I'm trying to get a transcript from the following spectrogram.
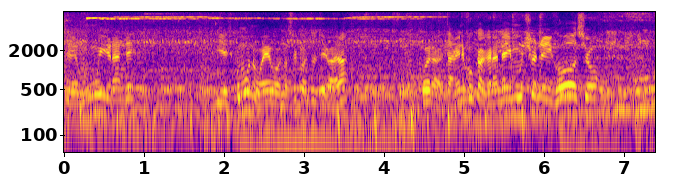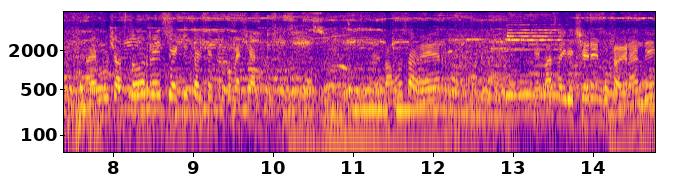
se ve muy grande y es como nuevo, no sé cuánto llevará. Bueno, también en Boca Grande hay mucho negocio, hay muchas torres y aquí está el centro comercial. Pues vamos a ver qué más hay de chévere en Boca Grande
